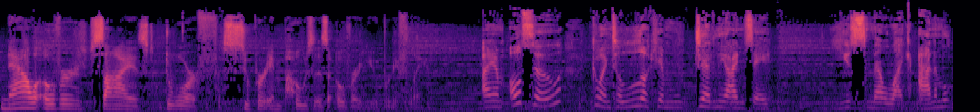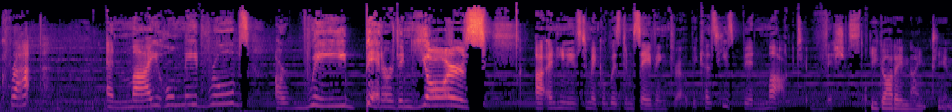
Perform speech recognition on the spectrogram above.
now oversized dwarf superimposes over you briefly. I am also going to look him dead in the eye and say, You smell like animal crap, and my homemade robes are way better than yours. Uh, and he needs to make a wisdom saving throw because he's been mocked viciously. He got a 19.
